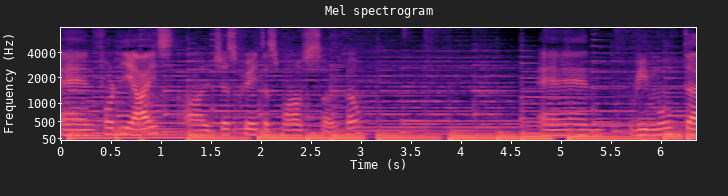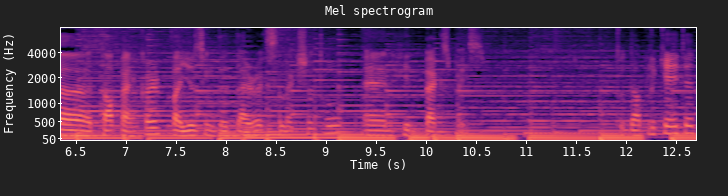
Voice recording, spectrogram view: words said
And for the eyes I'll just create a small circle and remove the top anchor by using the direct selection tool and hit backspace. To duplicate it,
